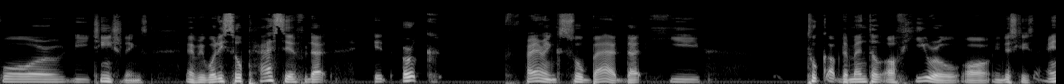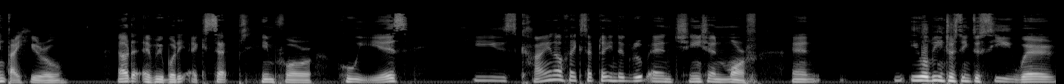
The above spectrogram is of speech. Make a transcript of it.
for the Changelings. Everybody's so passive that it irked Pharynx so bad that he took up the mantle of hero, or in this case, anti-hero. Now that everybody accepts him for who he is, he's kind of accepted in the group and change and morph. And it will be interesting to see where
